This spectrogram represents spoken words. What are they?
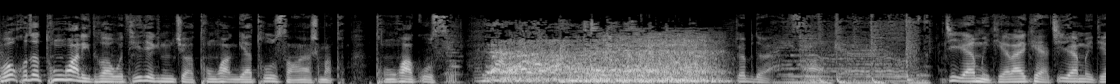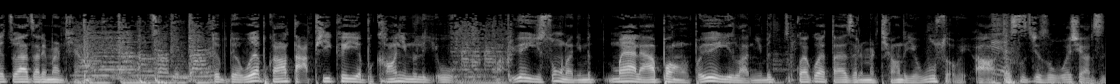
我活在童话里头，我天天给你们讲童话、安徒生啊，什么童童话故事，对不对？啊！既然每天来看，既然每天坐在这里面听，对不对？我也不跟人打 PK，也不扛你们的礼物。啊愿意送了你们买俩棒，不愿意了你们乖乖待在里面听的也无所谓啊。但是就是我想的是，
